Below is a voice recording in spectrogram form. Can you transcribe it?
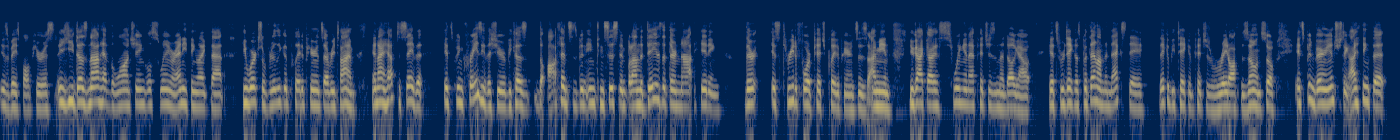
is a baseball purist. He does not have the launch angle swing or anything like that. He works a really good plate appearance every time. And I have to say that it's been crazy this year because the offense has been inconsistent, but on the days that they're not hitting, there is three to four pitch plate appearances. I mean, you got guys swinging at pitches in the dugout. It's ridiculous. But then on the next day, they could be taking pitches right off the zone. So it's been very interesting. I think that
